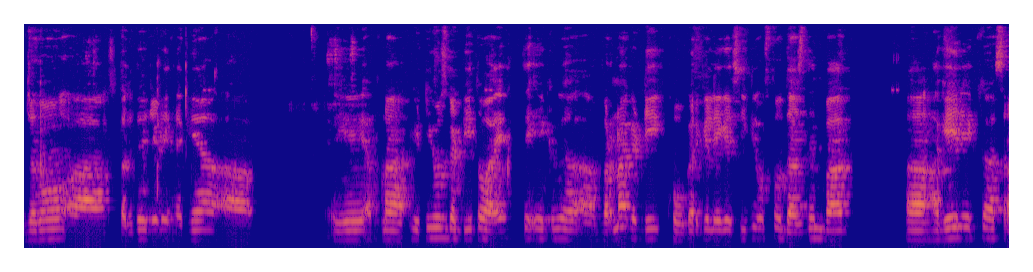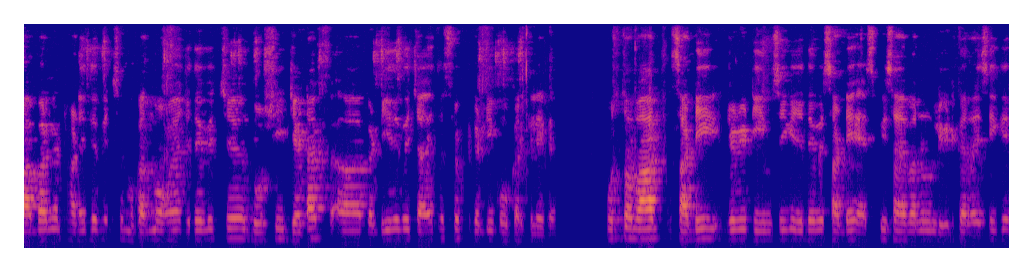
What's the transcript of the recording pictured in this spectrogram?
ਜਦੋਂ ਅ, ਬੰਦੇ ਜਿਹੜੇ ਹੈਗੇ ਆ ਇਹ ਆਪਣਾ ਈਟੀਓਸ ਗੱਡੀ ਤੋਂ ਆਏ ਤੇ ਇੱਕ ਵਰਨਾ ਗੱਡੀ ਖੋ ਕਰਕੇ ਲੈ ਗਏ ਸੀਗੇ। ਉਸ ਤੋਂ 10 ਦਿਨ ਬਾਅਦ ਅਗੇਨ ਇੱਕ ਸਰਾਬਾਗੜ ਥਾਣੇ ਦੇ ਵਿੱਚ ਮੁਕੱਦਮਾ ਹੋਇਆ, ਜਿਹਦੇ ਵਿੱਚ ਦੋਸ਼ੀ ਜੈਟਕ ਗੱਡੀ ਦੇ ਵਿੱਚ ਆਏ ਤੇ ਸਵਿਫਟ ਗੱਡੀ ਖੋ ਕਰਕੇ ਲੈ ਗਏ। ਉਸ ਤੋਂ ਬਾਅਦ ਸਾਡੀ ਜਿਹੜੀ ਟੀਮ ਸੀਗੀ, ਜਿਹਦੇ ਵਿੱਚ ਸਾਡੇ ਐਸਪੀ ਸਾਹਿਬਾਨ ਨੂੰ ਲੀਡ ਕਰ ਰਹੇ ਸੀਗੇ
